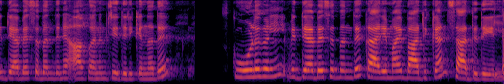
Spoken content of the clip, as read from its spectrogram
വിദ്യാഭ്യാസ ബന്ദിന് ആഹ്വാനം ചെയ്തിരിക്കുന്നത്. സ്കൂളുകളിൽ വിദ്യാഭ്യാസ ബന്ദ് കാര്യമായി ബാധിക്കാൻ സാധ്യതയില്ല.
